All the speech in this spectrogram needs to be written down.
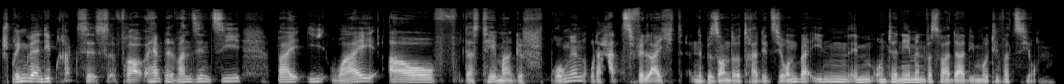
Springen wir in die Praxis. Frau Hempel, wann sind Sie bei EY auf das Thema gesprungen oder hat es vielleicht eine besondere Tradition bei Ihnen im Unternehmen? Was war da die Motivation?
